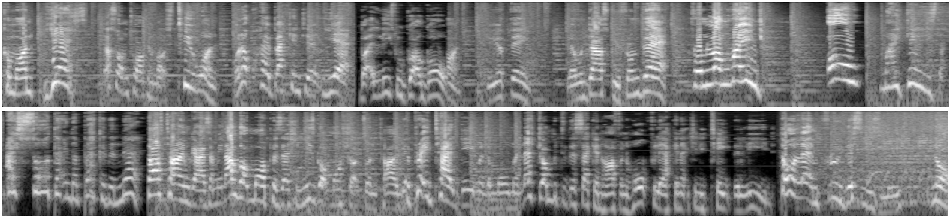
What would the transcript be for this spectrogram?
Come on. Yes! That's what I'm talking about. It's 2-1. We're not quite back into it yet, but at least we've got a goal. Come on. Do your thing. Lewandowski from there. From long range. Oh my days, I saw that in the back of the net. Half time, guys. I mean, I've got more possession. He's got more shots on target. It's a pretty tight game at the moment. Let's jump into the second half and hopefully I can actually take the lead. Don't let him through this easily. No.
